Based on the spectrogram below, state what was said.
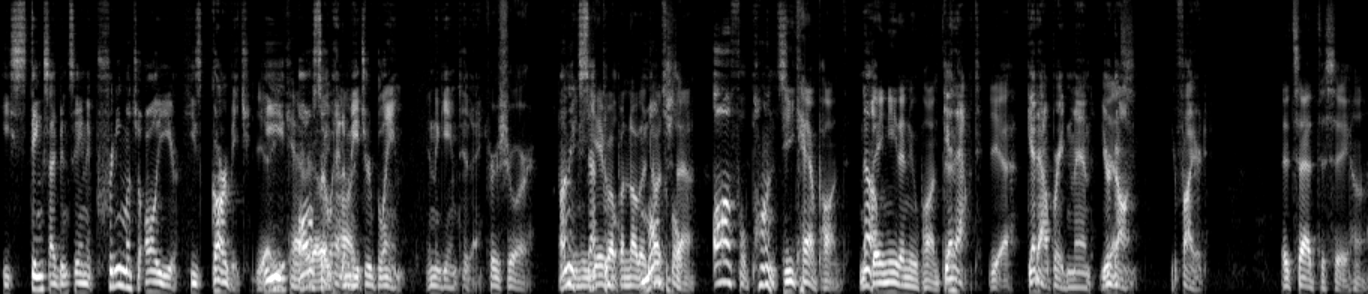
He stinks. I've been saying it pretty much all year. He's garbage. Yeah, he he also really had a major blame in the game today. For sure. I mean, Unacceptable. he gave up another Multiple touchdown. Awful punts. He can't punt. No. They need a new punter. Get out. Yeah. Get out, Braden, man. You're Yes. gone. You're fired. It's sad to see, huh?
